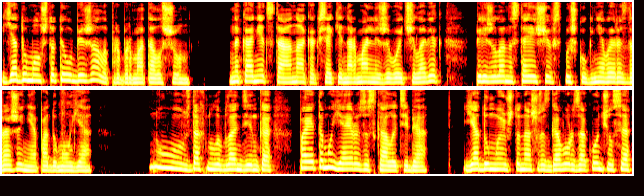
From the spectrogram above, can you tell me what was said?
«Я думал, что ты убежала», — пробормотал Шон. Наконец-то она, как всякий нормальный живой человек, пережила настоящую вспышку гнева и раздражения, подумал я. «Ну», — вздохнула блондинка, — «поэтому я и разыскала тебя. Я думаю, что наш разговор закончился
